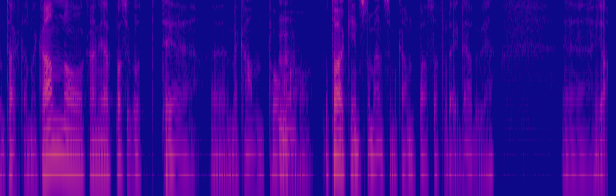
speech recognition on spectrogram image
kontaktene vi kan, og kan hjelpe så godt til uh, vi kan for Mm. å få tak i instrument som kan passe for deg der du er. Uh, ja,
